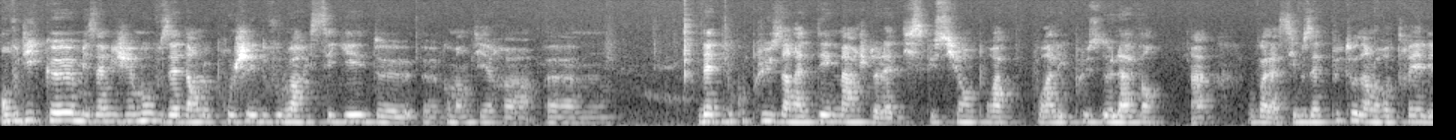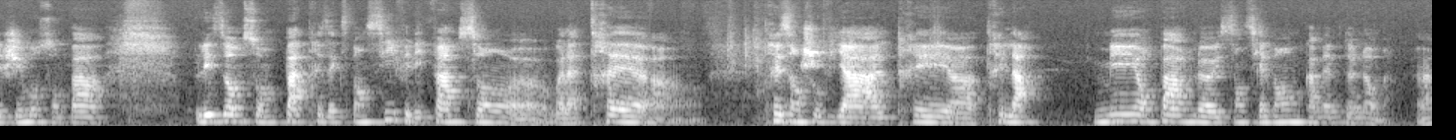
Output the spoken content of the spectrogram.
on vous dit que, mes amis Gémeaux, vous êtes dans le projet de vouloir essayer de, euh, comment dire, d'être beaucoup plus dans la démarche de la discussion pour, pour aller plus de l'avant. Hein. Voilà, si vous êtes plutôt dans le retrait, les Gémeaux sont pas, les hommes sont pas très expansifs et les femmes sont, voilà, très très enjovial, très, euh, très là. Mais on parle essentiellement quand même d'un homme. Hein.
